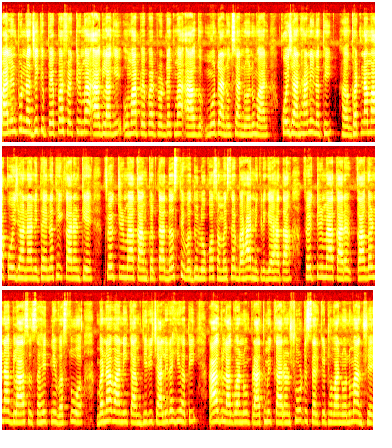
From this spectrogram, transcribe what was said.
પાલનપુર નજીક પેપર ફેક્ટરીમાં આગ લાગી. ઉમા પેપર પ્રોડક્ટમાં આગ. મોટા નુકસાનનું અનુમાન. કોઈ જાનહાનિ નથી. ઘટનામાં કોઈ જાનહાનિ થઈ નથી કારણ કે ફેક્ટરીમાં કામ કરતા દસથી વધુ લોકો સમયસર બહાર નીકળી ગયા હતા. ફેક્ટરીમાં કાગળના ગ્લાસ સહિતની વસ્તુઓ બનાવવાની કામગીરી ચાલી રહી હતી. આગ લાગવાનું પ્રાથમિક કારણ શોર્ટ સર્કિટ હોવાનું અનુમાન છે.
